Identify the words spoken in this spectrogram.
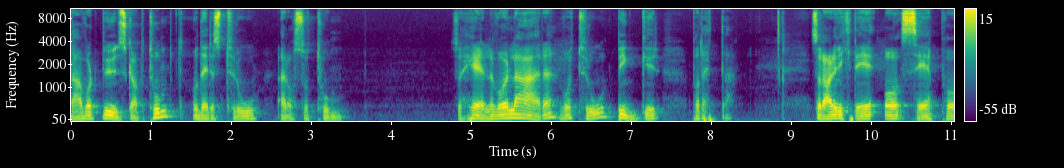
da er vårt budskap tomt, og deres tro er også tom. Så hele vår lære, vår tro, bygger på dette. Så da er det viktig å se på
